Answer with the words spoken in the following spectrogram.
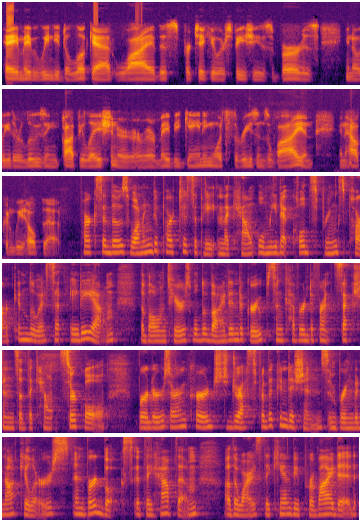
hey, maybe we need to look at why this particular species of bird is, you know, either losing population or, or maybe gaining. What's the reasons why, and and how can we help that? Park said those wanting to participate in the count will meet at Cold Springs Park in Lewis at 8 a.m. The volunteers will divide into groups and cover different sections of the count circle. Birders are encouraged to dress for the conditions and bring binoculars and bird books if they have them, otherwise, they can be provided.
